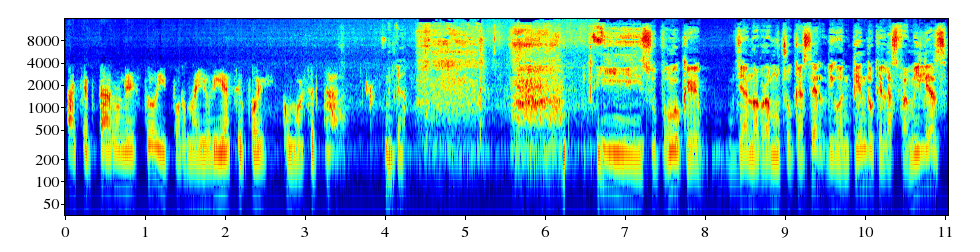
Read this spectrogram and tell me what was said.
aceptaron esto y por mayoría se fue como aceptado. Y supongo que ya no habrá mucho que hacer. Digo, entiendo que las familias,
